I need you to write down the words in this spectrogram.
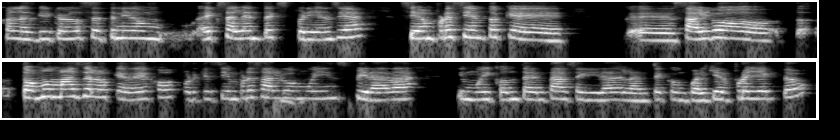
con las Geek Girls he tenido excelente experiencia. Siempre siento que eh, salgo, tomo más de lo que dejo, porque siempre salgo muy inspirada y muy contenta a seguir adelante con cualquier proyecto.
